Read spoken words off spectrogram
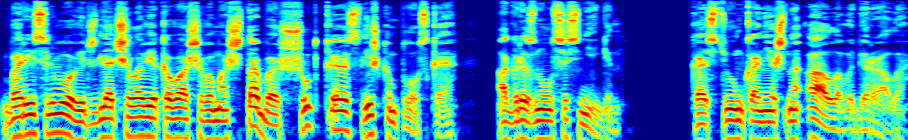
«Борис Львович, для человека вашего масштаба шутка слишком плоская», — огрызнулся Снегин. «Костюм, конечно, Алла выбирала»,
